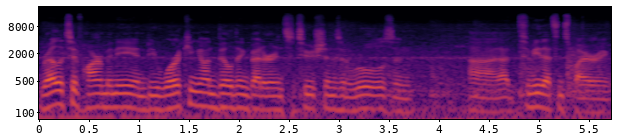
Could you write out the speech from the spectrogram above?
relative harmony and be working on building better institutions and rules. And uh, that, to me, that's inspiring.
